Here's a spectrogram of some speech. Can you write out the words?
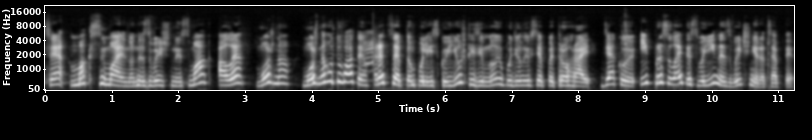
Це максимально незвичний смак, але можна, можна готувати. Рецептом поліської юшки зі мною поділився Петро Грай. Дякую і присилайте свої незвичні рецепти.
